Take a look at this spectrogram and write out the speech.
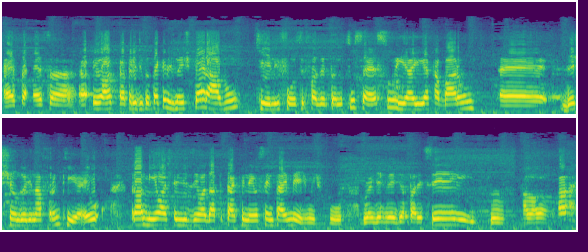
Essa, essa, eu ac- acredito até que eles não esperavam que ele fosse fazer tanto sucesso e aí acabaram é, deixando ele na franquia. Eu, pra mim, eu acho que eles iam adaptar que nem o Sentai mesmo, tipo, o Ranger Verde aparecer e, lá, lá, lá,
